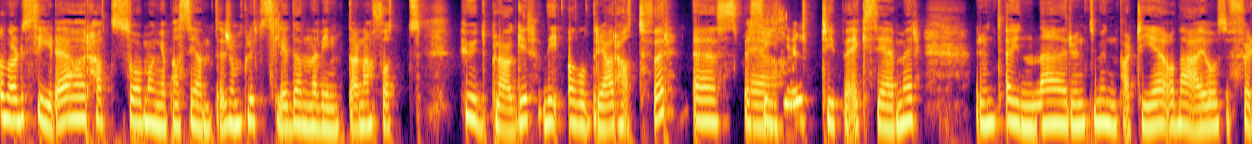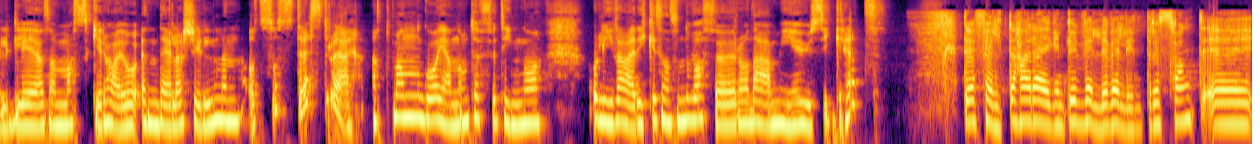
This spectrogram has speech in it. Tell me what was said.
Og når du sier det, jeg har hatt så mange pasienter som plutselig denne vinteren har fått hudplager de aldri har hatt før. Eh, spesielt type eksemer rundt øynene, rundt munnpartiet. Og det er jo selvfølgelig altså Masker har jo en del av skylden, men også stress, tror jeg. At man går gjennom tøffe ting, og, og livet er ikke sånn som det var før, og det er mye usikkerhet. Det feltet her er egentlig veldig, veldig interessant. Eh,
